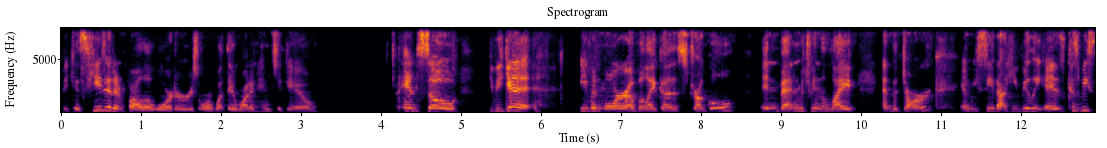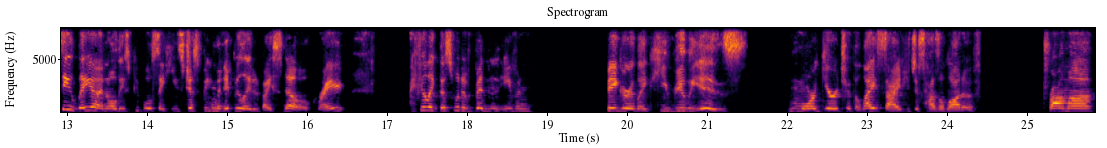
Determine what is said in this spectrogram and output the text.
because he didn't follow orders or what they wanted him to do. And so we get even more of a, like a struggle in Ben between the light and the dark, and we see that he really is because we see Leia and all these people say he's just being manipulated by Snoke, right? I feel like this would have been even bigger. Like he really is more geared to the light side. He just has a lot of trauma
